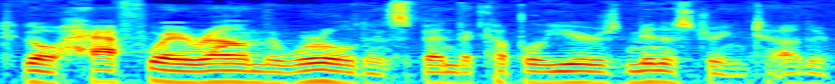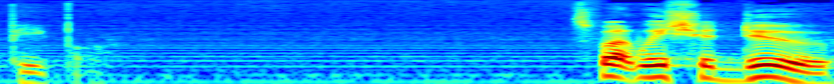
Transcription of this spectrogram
to go halfway around the world and spend a couple years ministering to other people. It's what we should do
